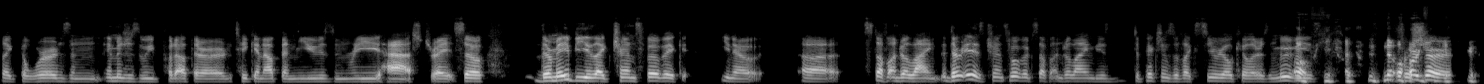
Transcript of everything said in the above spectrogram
like the words and images we put out there are taken up and used and rehashed right? So there may be like transphobic you know uh stuff underlying there is transphobic stuff underlying these depictions of like serial killers in oh, movies oh, yeah. no for argument. sure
